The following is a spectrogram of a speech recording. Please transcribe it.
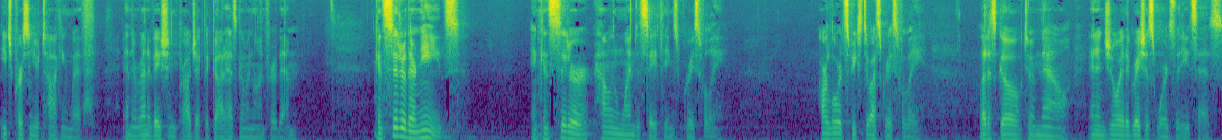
each person you're talking with and the renovation project that God has going on for them. Consider their needs and consider how and when to say things gracefully. Our Lord speaks to us gracefully. Let us go to him now and enjoy the gracious words that he says.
